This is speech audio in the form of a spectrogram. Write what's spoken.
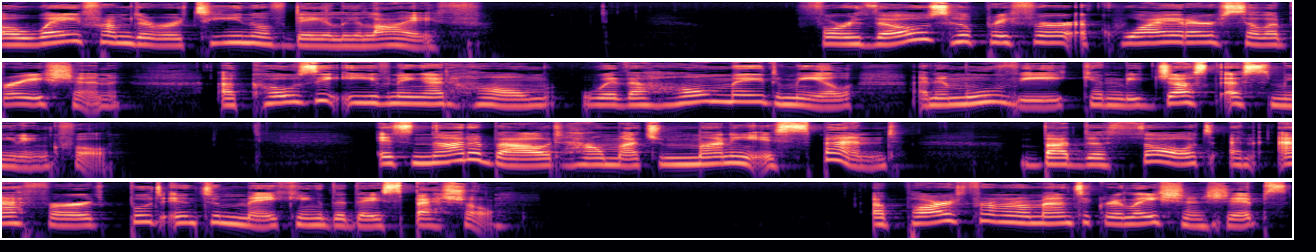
away from the routine of daily life. For those who prefer a quieter celebration, a cozy evening at home with a homemade meal and a movie can be just as meaningful. It's not about how much money is spent, but the thought and effort put into making the day special. Apart from romantic relationships,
